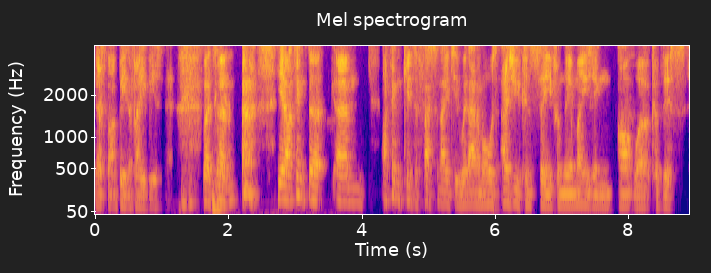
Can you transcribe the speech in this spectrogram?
that's like being a baby, isn't it? But um, yeah, I think that um, I think kids are fascinated with animals, as you can see from the amazing artwork of this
